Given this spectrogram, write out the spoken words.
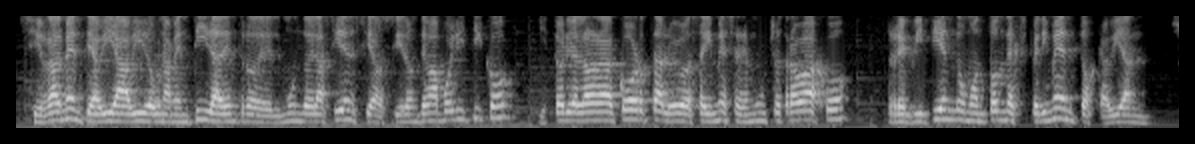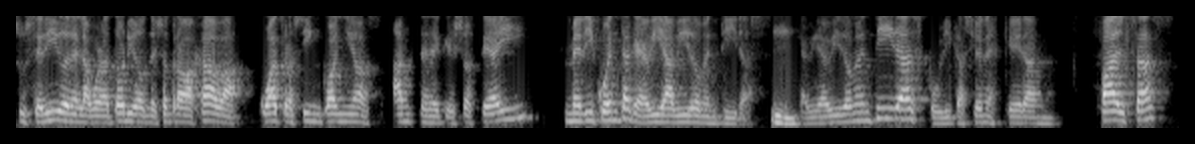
si realmente había habido una mentira dentro del mundo de la ciencia o si era un tema político, Historia larga, corta, luego de seis meses de mucho trabajo, repitiendo un montón de experimentos que habían sucedido en el laboratorio donde yo trabajaba cuatro o cinco años antes de que yo esté ahí, me di cuenta que había habido mentiras, mm. que había habido mentiras, publicaciones que eran falsas,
